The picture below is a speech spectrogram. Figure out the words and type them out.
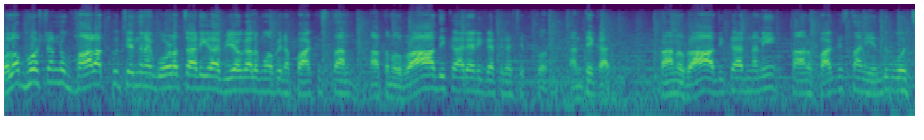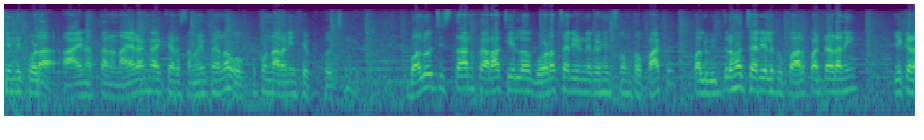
కులభూషణ్ను భారత్కు చెందిన గూఢచారిగా అభియోగాలు మోపిన పాకిస్తాన్ అతను రా అధికారి అని గట్టిగా చెప్తోంది. అంతేకాదు తాను రా అధికారినని తాను పాకిస్తాన్ ఎందుకు వచ్చింది కూడా ఆయన తన నైరంగాఖ్యార సమీపంలో ఒప్పుకున్నారని చెప్పుకొచ్చింది. బలూచిస్తాన్ కరాచీలో గూఢచర్యలు నిర్వహించడంతో పాటు పలు విద్రోహ చర్యలకు పాల్పడ్డాడని ఇక్కడ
